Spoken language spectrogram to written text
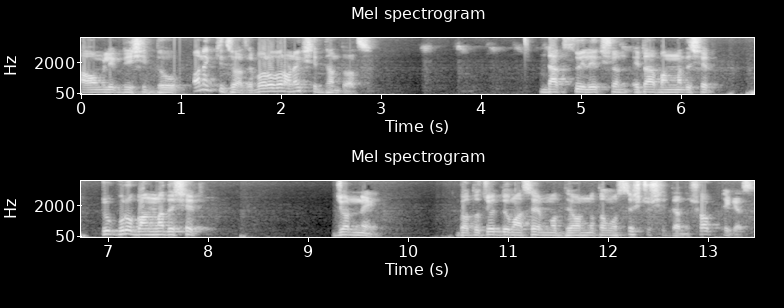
আওয়ামী লীগ নিষিদ্ধ, অনেক কিছু আছে বড় বড় অনেক সিদ্ধান্ত আছে। ডাকসু ইলেকশন এটা বাংলাদেশের পুরো- বাংলাদেশের জন্যে গত চোদ্দ মাসের মধ্যে অন্যতম শ্রেষ্ঠ সিদ্ধান্ত, সব ঠিক আছে।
